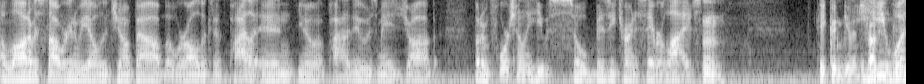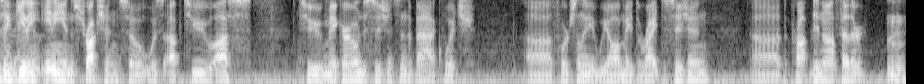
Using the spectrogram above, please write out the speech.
A lot of us thought we were going to be able to jump out, but we're all looking at the pilot, and you know, the pilot did his made his job, but unfortunately, he was so busy trying to save our lives. He couldn't give instructions. He wasn't giving any instructions, so it was up to us to make our own decisions in the back. Which, uh, fortunately, we all made the right decision. Uh, the prop did not feather, Mm.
